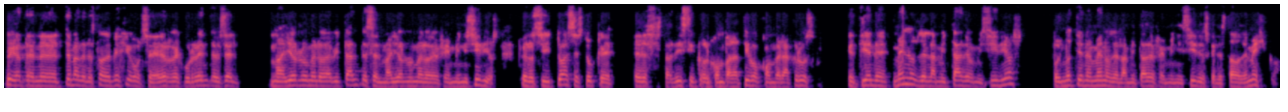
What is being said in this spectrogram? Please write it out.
Fíjate, en el tema del Estado de México se es recurrente, es el mayor número de habitantes, el mayor número de feminicidios. Pero si tú haces tú que eres estadístico, el comparativo con Veracruz, que tiene menos de la mitad de homicidios, pues no tiene menos de la mitad de feminicidios que el Estado de México.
